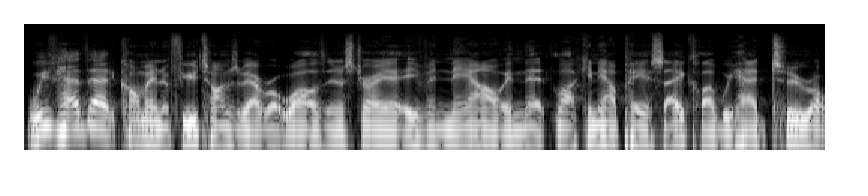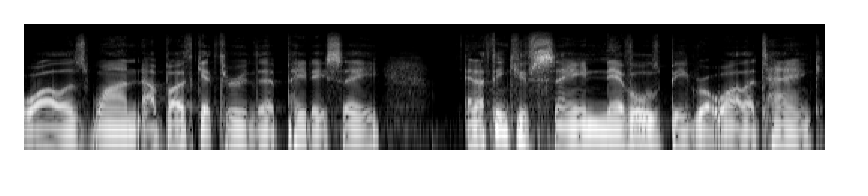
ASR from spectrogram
we've had that comment a few times about Rottweilers in Australia, even now. In that, like in our PSA club, we had two Rottweilers. One, uh, both get through the PDC, and I think you've seen Neville's big Rottweiler tank.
